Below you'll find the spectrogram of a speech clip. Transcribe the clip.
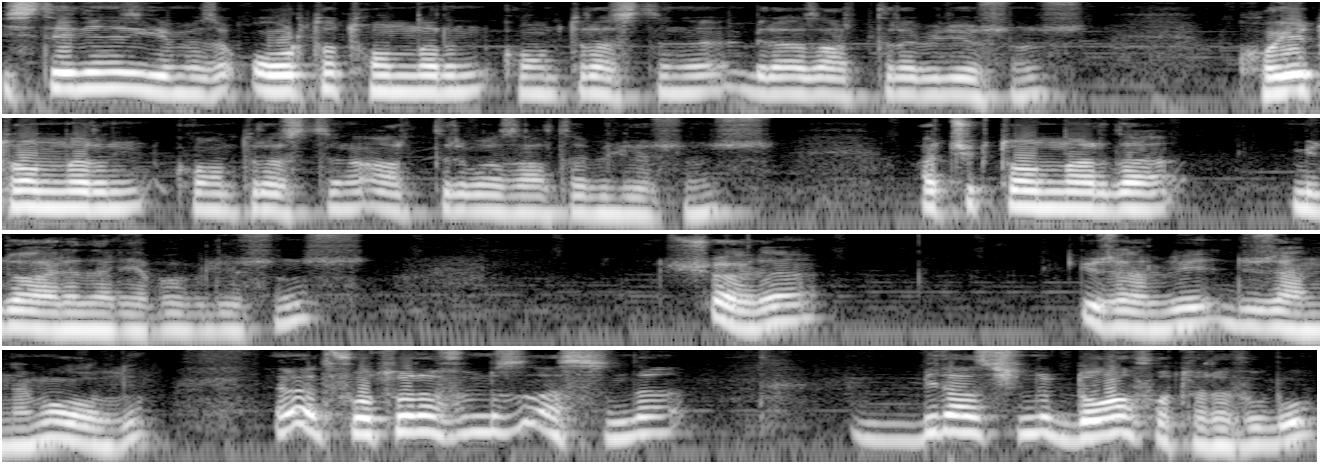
İstediğiniz gibi mesela orta tonların kontrastını biraz arttırabiliyorsunuz. Koyu tonların kontrastını arttırıp azaltabiliyorsunuz. Açık tonlarda müdahaleler yapabiliyorsunuz. Şöyle güzel bir düzenleme oldu. Evet fotoğrafımız aslında biraz şimdi doğa fotoğrafı bu.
